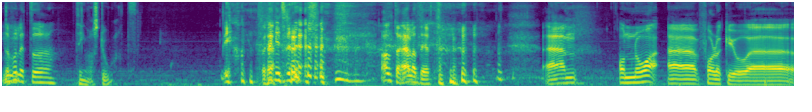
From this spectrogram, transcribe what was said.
det var litt uh, Ting var stort. Alt er relativt. Um, og nå uh, får dere jo uh,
